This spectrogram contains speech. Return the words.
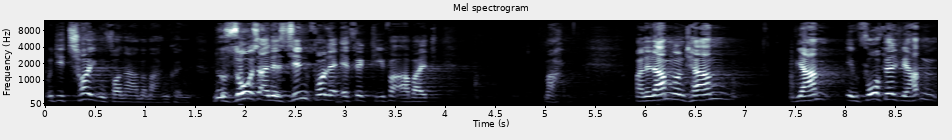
und die Zeugenvernahme machen können. Nur so ist eine sinnvolle, effektive Arbeit machen. Meine Damen und Herren, wir haben im Vorfeld, wir hatten,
